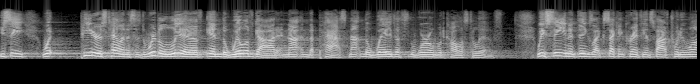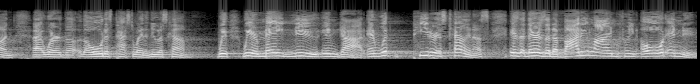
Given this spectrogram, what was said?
You see, what Peter is telling us is that we're to live in the will of God and not in the past, not in the way that the world would call us to live. We've seen in things like 2 Corinthians 5.21 uh, where the, the old has passed away, the new has come. We, we are made new in God. And what Peter is telling us is that there is a dividing line between old and new.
